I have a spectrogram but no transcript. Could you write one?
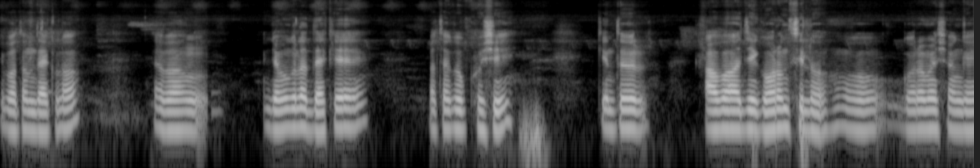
প্রথম দেখল এবং জমিগুলো দেখে বাচ্চা খুব খুশি। কিন্তু আবহাওয়া যে গরম ছিল, ও গরমের সঙ্গে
